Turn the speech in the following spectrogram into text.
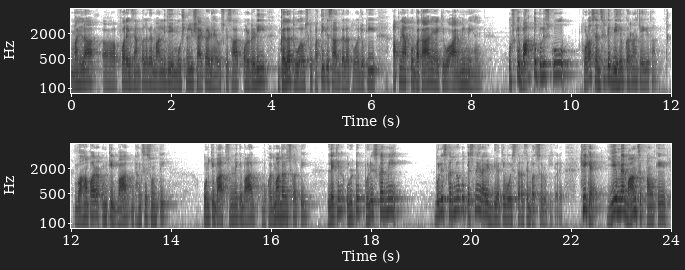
महिला फॉर एग्जांपल अगर मान लीजिए इमोशनली शैटर्ड है, उसके साथ ऑलरेडी गलत हुआ, उसके पति के साथ गलत हुआ, जो कि अपने आप को बता रहे हैं कि वो आर्मी में है, उसके बाद तो पुलिस को थोड़ा सेंसिटिव बिहेव करना चाहिए था। वहाँ पर उनकी बात ढंग से सुनती, उनकी बात सुनने के बाद मुकदमा दर्ज करती, लेकिन उल्टे पुलिसकर्मी, पुलिसकर्मियों को किसने राइट दिया कि वो इस तरह से बदसलूकी करे? ठीक है, ये मैं मान सकता हूँ कि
